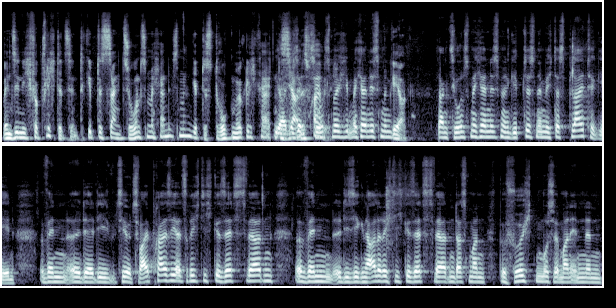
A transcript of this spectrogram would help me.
wenn sie nicht verpflichtet sind? Gibt es Sanktionsmechanismen? Gibt es Druckmöglichkeiten? Ja, das ist ja alles Sanktionsmechanismen Georg Sanktionsmechanismen gibt es, nämlich das Pleitegehen. Wenn äh, der, die CO2-Preise jetzt richtig gesetzt werden, äh, wenn äh, die Signale richtig gesetzt werden, dass man befürchten muss, wenn man in ein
